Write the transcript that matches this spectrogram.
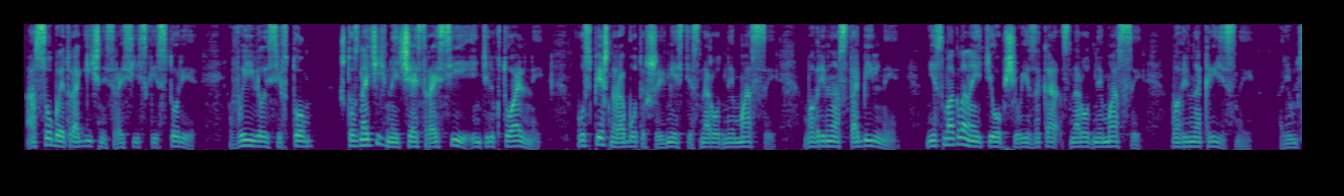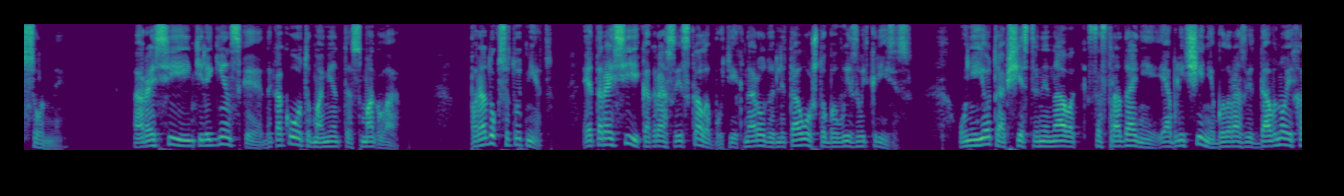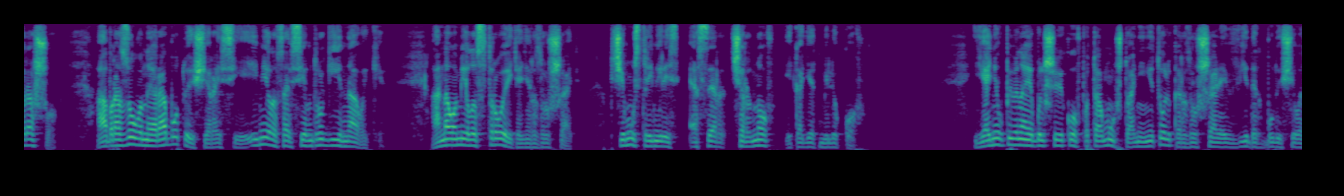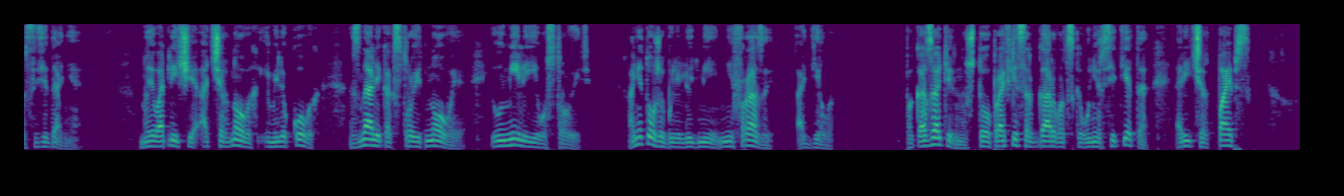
Особая трагичность российской истории выявилась и в том, что значительная часть России интеллектуальной, успешно работавшей вместе с народной массой во времена стабильные, не смогла найти общего языка с народной массой во времена кризисные, революционные. А Россия интеллигентская до какого-то момента смогла. Парадокса тут нет. Эта Россия как раз и искала пути к народу для того, чтобы вызвать кризис. У нее-то общественный навык сострадания и обличения был развит давно и хорошо, а образованная работающая Россия имела совсем другие навыки. Она умела строить, а не разрушать, к чему стремились СР Чернов и кадет Милюков. Я не упоминаю большевиков потому, что они не только разрушали в видах будущего созидания, но и в отличие от Черновых и Милюковых знали, как строить новое и умели его строить. Они тоже были людьми не фразы, а дела. Показательно, что профессор Гарвардского университета Ричард Пайпс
